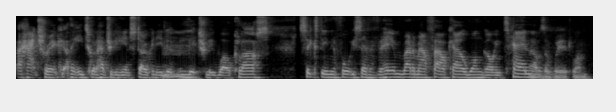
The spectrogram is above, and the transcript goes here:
a hat trick. I think he'd scored a hat trick against Stoke and he looked Mm. literally world class. 16 and 47 for him. Radamel Falcao, one goal in 10. That was a weird one.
